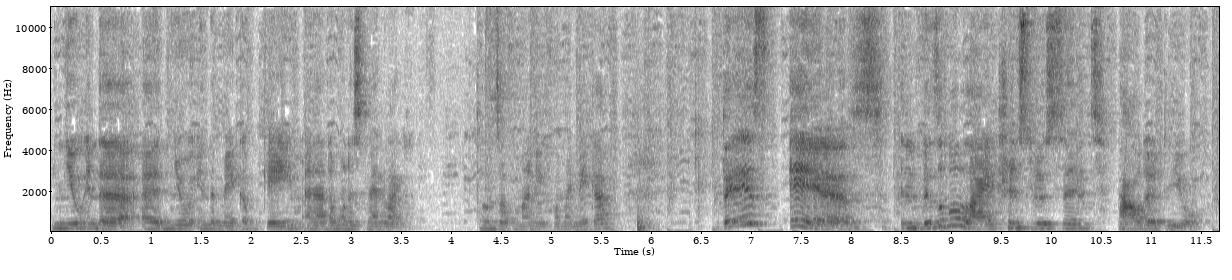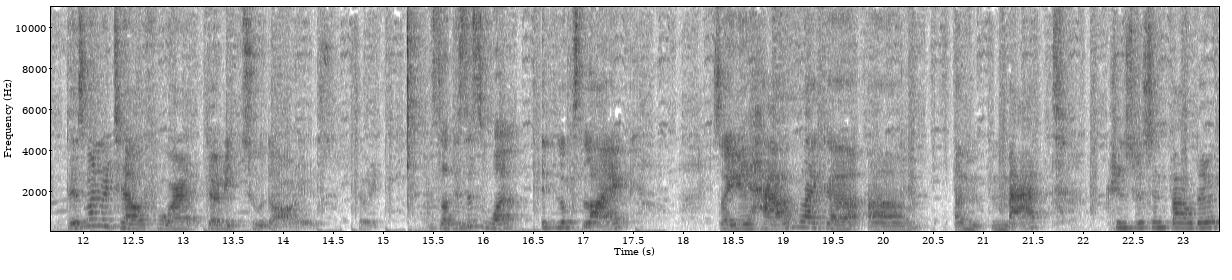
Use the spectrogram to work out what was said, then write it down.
new in the uh, new in the makeup game and I don't want to spend like tons of money for my makeup. This is invisible light translucent powder duo this one retail for $32 so this is what it looks like. So you have like a, um, a matte translucent powder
